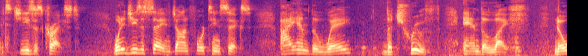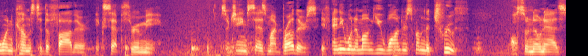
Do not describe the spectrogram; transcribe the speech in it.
It's Jesus Christ. What did Jesus say in John 14, 6? I am the way, the truth, and the life. No one comes to the Father except through me. So James says, My brothers, if anyone among you wanders from the truth, also known as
